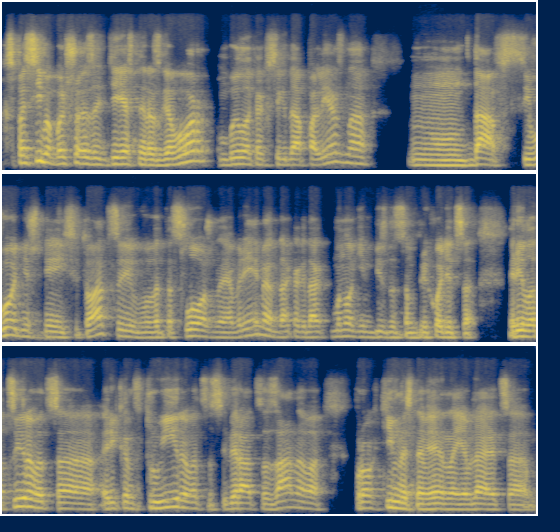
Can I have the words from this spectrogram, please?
Спасибо большое за интересный разговор. Было, как всегда, полезно. Да, в сегодняшней ситуации, в это сложное время, да, когда многим бизнесам приходится релацироваться, реконструироваться, собираться заново, проактивность, наверное, является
